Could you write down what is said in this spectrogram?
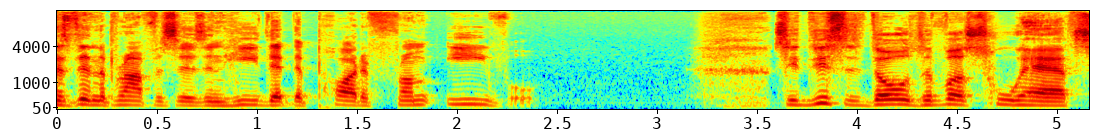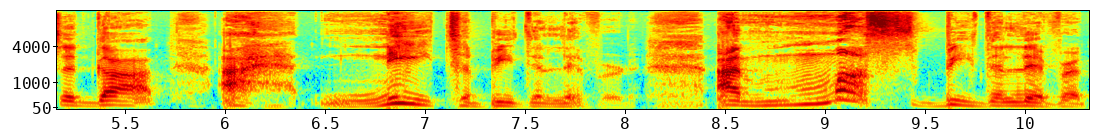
Because then the prophet says, and he that departed from evil See, this is those of us who have said, God, I need to be delivered. I must be delivered.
